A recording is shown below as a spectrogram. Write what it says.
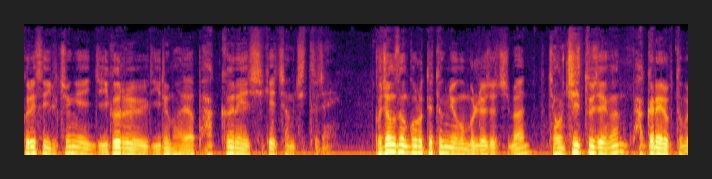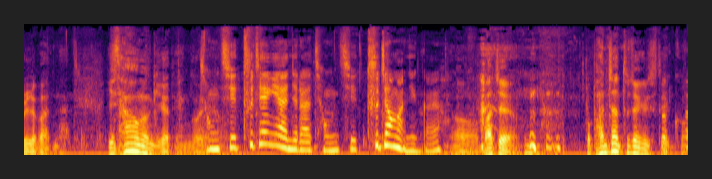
그래서 일종의 이제 이거를 이름하여 박근혜식의 정치투쟁. 부정선거로 대통령은 물려줬지만 정치투쟁은 박근혜로부터 물려받는 이 상황 관계가 된 거예요. 정치 투쟁이 아니라 정치 투정 아닌가요? 어, 맞아요. 뭐 반찬 투쟁일 수도 있고.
